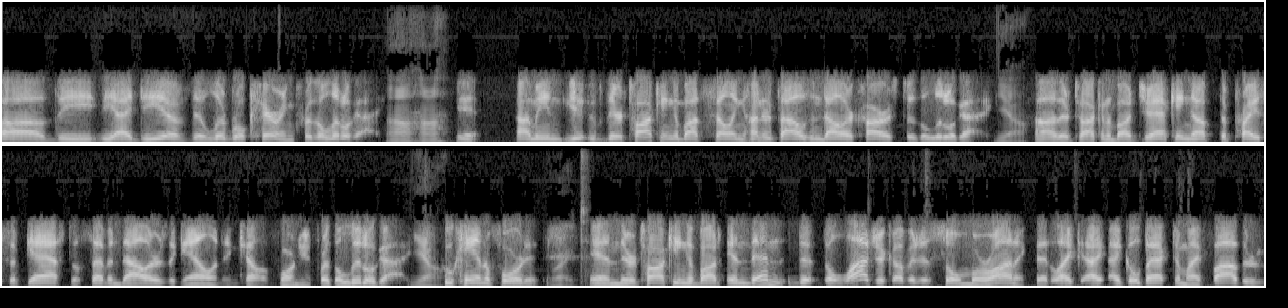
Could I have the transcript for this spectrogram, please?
uh, the the idea of the liberal caring for the little guy. Uh huh. I mean, you, they're talking about selling hundred thousand dollar cars to the little guy. Yeah. Uh, they're talking about jacking up the price of gas to seven dollars a gallon in California for the little guy Yeah. who can't afford it. Right. And they're talking about, and then the the logic of it is so moronic that, like, I, I go back to my father's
